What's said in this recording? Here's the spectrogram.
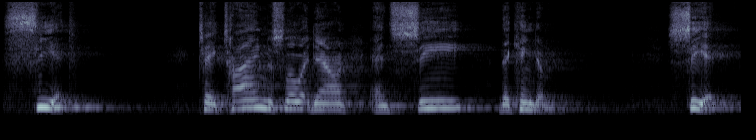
see it. Take time to slow it down and see the kingdom. See it.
